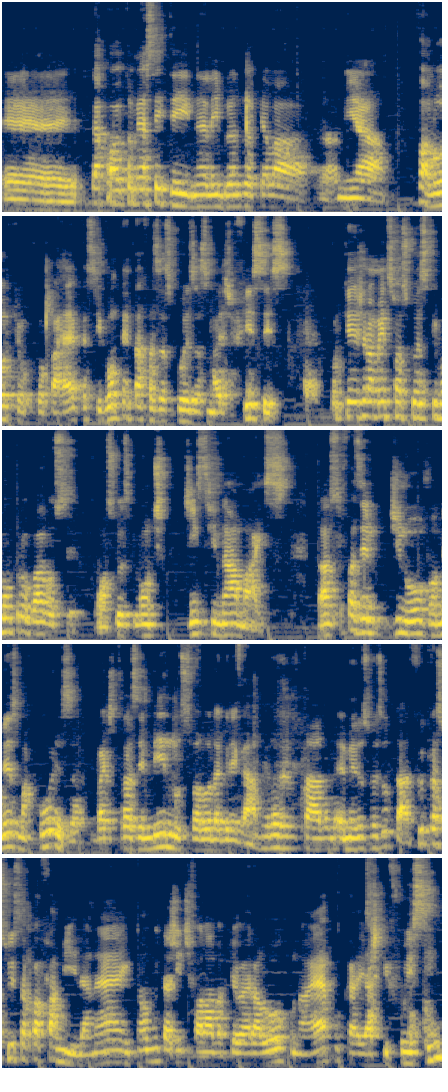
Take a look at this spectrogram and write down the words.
é, da qual eu também aceitei, né, lembrando aquela minha valor que eu, que eu carrego, é assim, vamos tentar fazer as coisas mais difíceis, porque geralmente são as coisas que vão provar você, são as coisas que vão te, te ensinar mais. Tá? Se fazer de novo a mesma coisa, vai te trazer menos valor agregado. Menos resultado, né? É menos resultado. Fui para a Suíça com a família, né? Então muita gente falava que eu era louco na época, e acho que fui sim,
